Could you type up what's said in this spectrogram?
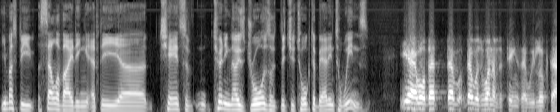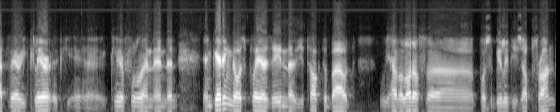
you must be salivating at the uh, chance of turning those draws that you talked about into wins. Yeah, well, that that, that was one of the things that we looked at very clear, uh, clearful, and, and, and, and getting those players in that you talked about. We have a lot of uh, possibilities up front.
